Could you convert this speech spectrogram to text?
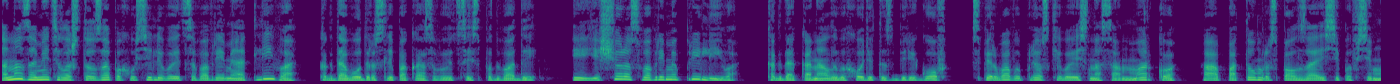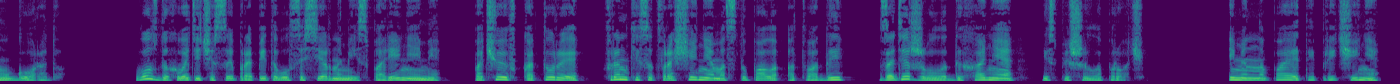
Она заметила, что запах усиливается во время отлива, когда водоросли показываются из-под воды, и еще раз во время прилива, когда каналы выходят из берегов, сперва выплескиваясь на Сан-Марко, а потом расползаясь и по всему городу. Воздух в эти часы пропитывался серными испарениями, почуяв которые, Фрэнки с отвращением отступала от воды, задерживала дыхание и спешила прочь. Именно по этой причине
